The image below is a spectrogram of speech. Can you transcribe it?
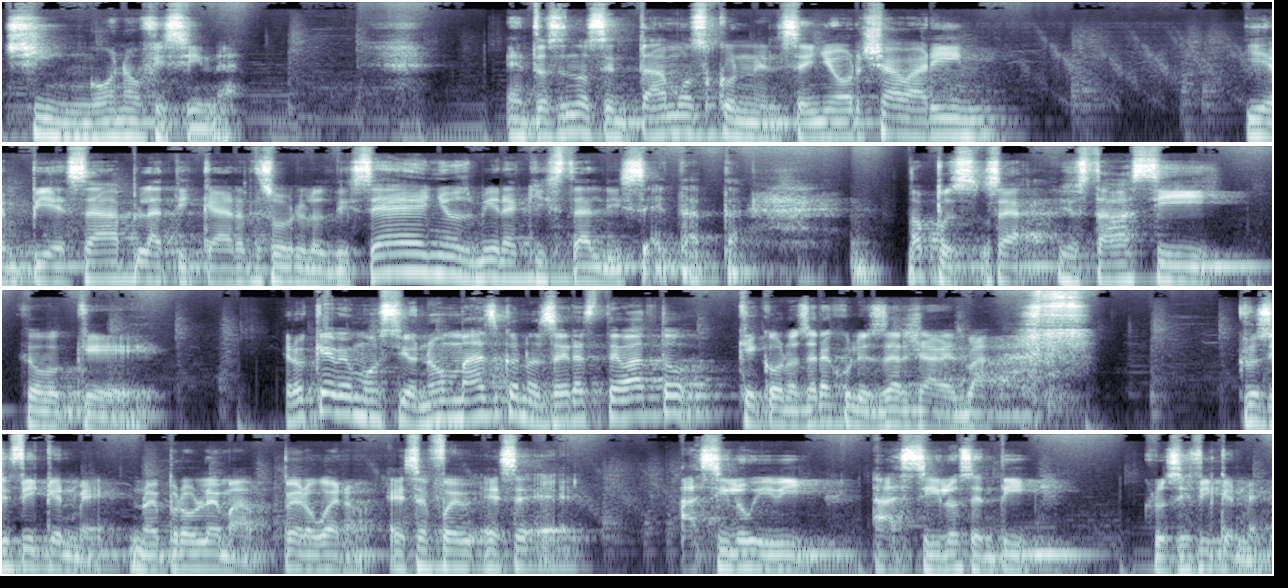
chingona oficina. Entonces nos sentamos con el señor Chavarín y empieza a platicar sobre los diseños. Mira, aquí está el diseño. No, pues, o sea, yo estaba así, como que creo que me emocionó más conocer a este vato que conocer a Julio César Chávez. Va, crucifíquenme, no hay problema. Pero bueno, ese fue, ese, así lo viví, así lo sentí. Crucifíquenme.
